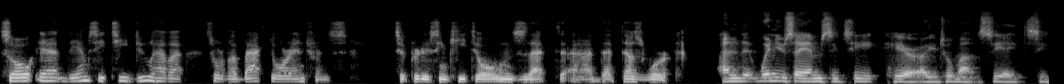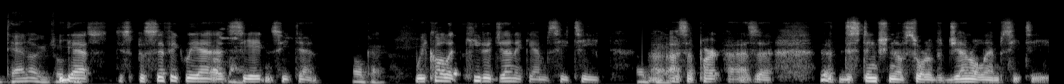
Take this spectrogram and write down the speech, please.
So uh, the MCT do have a sort of a backdoor entrance to producing ketones that uh, that does work. And when you say MCT here, are you talking about C8, C10? Or are you talking? Yes, about... specifically at okay. C8 and C10. Okay. We call it ketogenic MCT uh, okay. uh, as a part as a, a, distinction of sort of general MCT.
